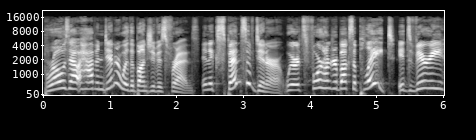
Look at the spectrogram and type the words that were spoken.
bro's out having dinner with a bunch of his friends. An expensive dinner where it's 400 bucks a plate. It's very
